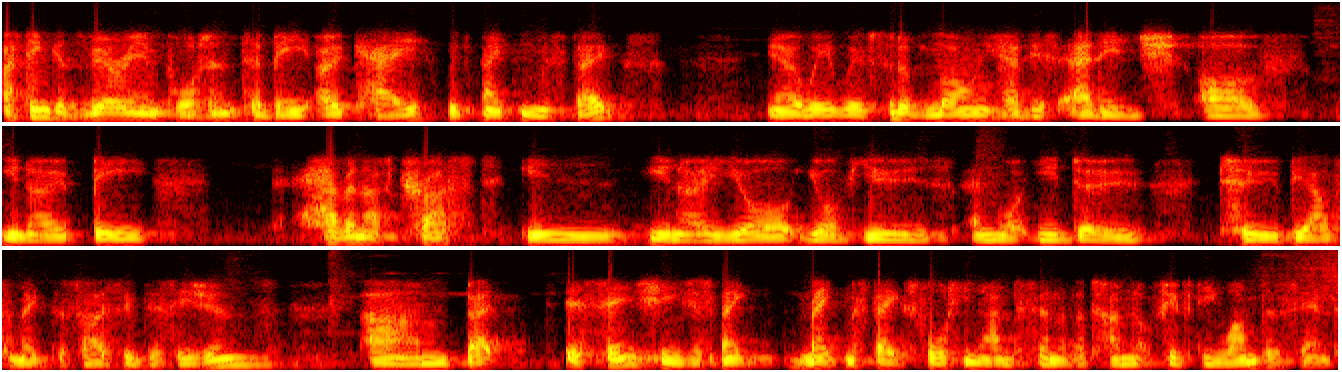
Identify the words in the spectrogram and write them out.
I think it's very important to be okay with making mistakes. You know, we, we've sort of long had this adage of, you know, be have enough trust in you know your your views and what you do to be able to make decisive decisions. Um, but essentially, just make make mistakes forty nine percent of the time, not fifty one percent,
